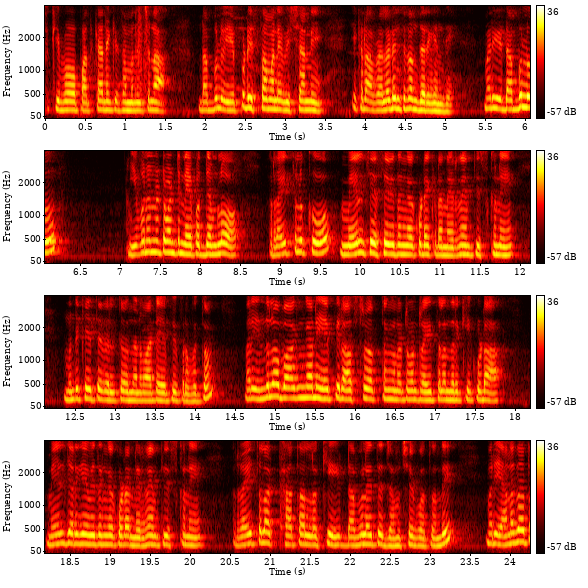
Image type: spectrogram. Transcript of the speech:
సుఖీభవ పథకానికి సంబంధించిన డబ్బులు ఎప్పుడు ఇస్తామనే విషయాన్ని ఇక్కడ వెల్లడించడం జరిగింది. మరి ఈ డబ్బులు ఇవ్వనున్నటువంటి నేపథ్యంలో రైతులకు మేలు చేసే విధంగా కూడా ఇక్కడ నిర్ణయం తీసుకుని ముందుకైతే వెళ్తుందన్నమాట ఏపీ ప్రభుత్వం. మరి ఇందులో భాగంగానే ఏపీ రాష్ట్ర వ్యాప్తంగా ఉన్నటువంటి రైతులందరికీ కూడా మేలు జరిగే విధంగా కూడా నిర్ణయం తీసుకుని రైతుల ఖాతాల్లోకి డబ్బులు అయితే జమ చేయబోతుంది. మరి అన్నదాత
